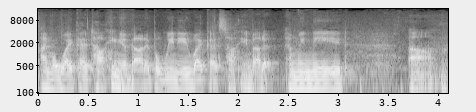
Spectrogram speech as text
I'm a white guy talking about it, but we need white guys talking about it. And we need um,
